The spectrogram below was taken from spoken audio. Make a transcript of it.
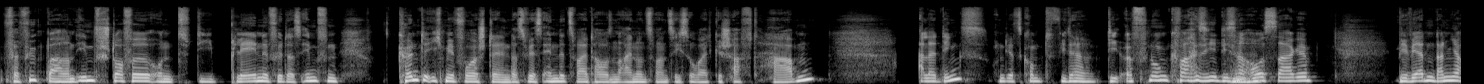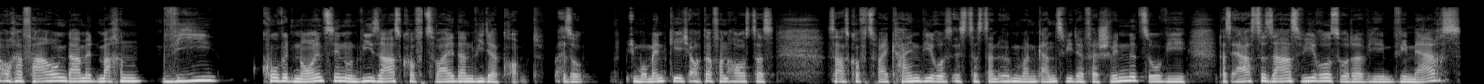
verfügbaren Impfstoffe und die Pläne für das Impfen, könnte ich mir vorstellen, dass wir es Ende 2021 soweit geschafft haben. Allerdings, und jetzt kommt wieder die Öffnung quasi dieser mhm. Aussage, wir werden dann ja auch Erfahrungen damit machen, wie Covid-19 und wie SARS-CoV-2 dann wiederkommt. Also im Moment gehe ich auch davon aus, dass SARS-CoV-2 kein Virus ist, das dann irgendwann ganz wieder verschwindet, so wie das erste SARS-Virus oder wie, wie MERS,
